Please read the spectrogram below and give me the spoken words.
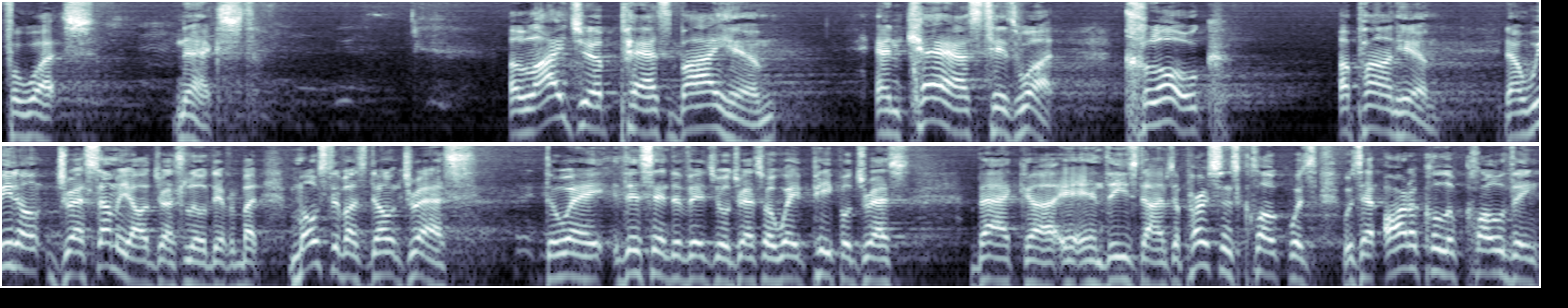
for what's next. Elijah passed by him and cast his what? Cloak upon him. Now we don't dress, some of y'all dress a little different, but most of us don't dress the way this individual dressed or the way people dress back uh, in these times. A person's cloak was, was that article of clothing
